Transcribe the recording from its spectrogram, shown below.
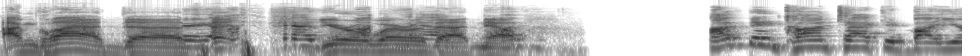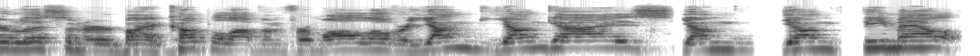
I'm glad uh, hey, that had, you're aware had, of that now. I've, I've been contacted by your listener by a couple of them from all over, young young guys, young young female,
